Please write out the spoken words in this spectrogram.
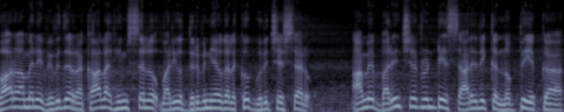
వారు ఆమెని వివిధ రకాల హింసలు మరియు దుర్వినియోగాలకు గురి చేశారు. ఆమె భరించినటువంటి శారీరక నొప్పి యొక్క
